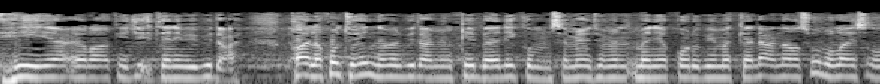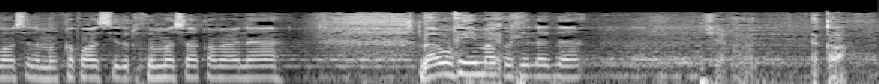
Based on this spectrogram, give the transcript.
هي يا عراقي جئتني ببدعة. قال قلت إنما البدعة من قبلكم. سمعت من, من يقول بمكة لعن رسول الله صلى الله عليه وسلم من قطع السدر ثم ساق معناه. باب في إماطة الأذى. شيخنا اقرأ.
